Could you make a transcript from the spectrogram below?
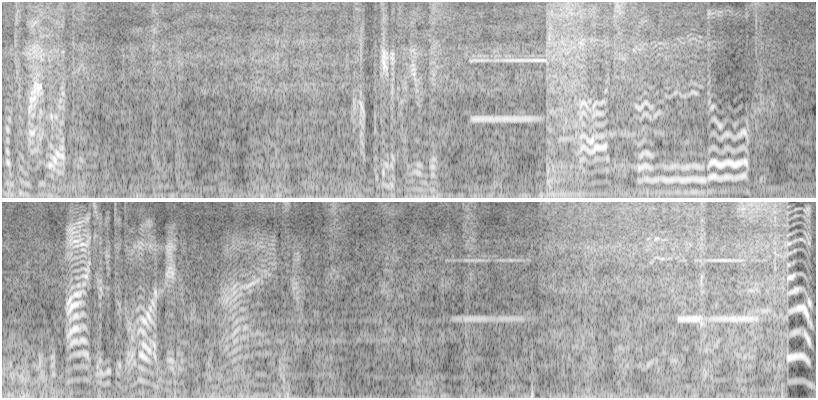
엄청 많은 것 같아. 가, 무게는 가벼운데. 자, 지금도 아, 저기 또 넘어갔네, 저것도. 아이, 참. 요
